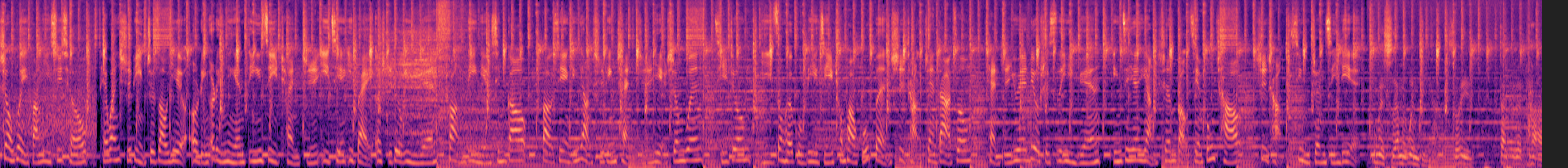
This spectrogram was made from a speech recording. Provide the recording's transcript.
社会防疫需求，台湾食品制造业二零二零年第一季产值一千一百二十六亿元，创历年新高。保健营养食品产值也升温，其中以综合谷粒及冲泡谷粉市场占大宗，产值约六十四亿元，迎接养生保健风潮，市场竞争激烈。因为食安的问题啊，所以大家在怕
